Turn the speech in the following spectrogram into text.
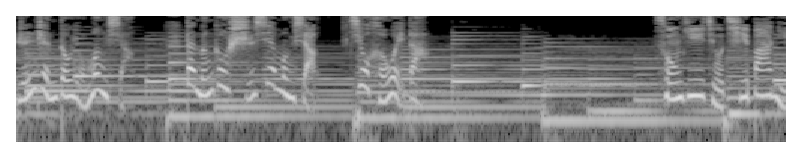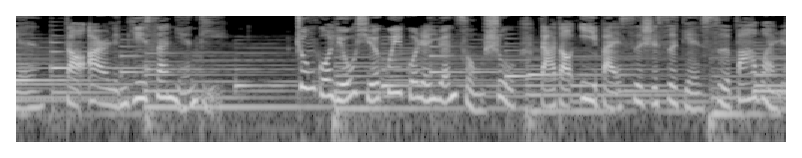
人人都有梦想，但能够实现梦想就很伟大。从一九七八年到二零一三年底，中国留学归国人员总数达到一百四十四点四八万人。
